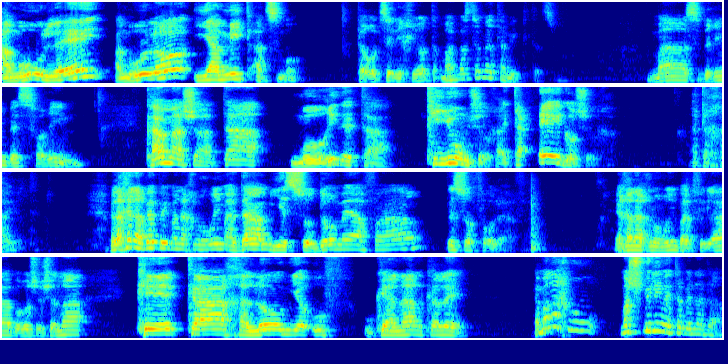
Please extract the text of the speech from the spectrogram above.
אמרו לי, אמרו לו, ימית עצמו. אתה רוצה לחיות, מה, מה זאת אומרת ימית את עצמו? מה מסבירים בספרים? כמה שאתה מוריד את. הקיום שלך, את האגו שלך, אתה חי יותר. ולכן הרבה פעמים אנחנו אומרים אדם יסודו מעפר וסופו לעפר. איך אנחנו אומרים בתפילה בראש השנה? כחלום יעוף וכענן קלה. למה אנחנו משפילים את הבן אדם?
